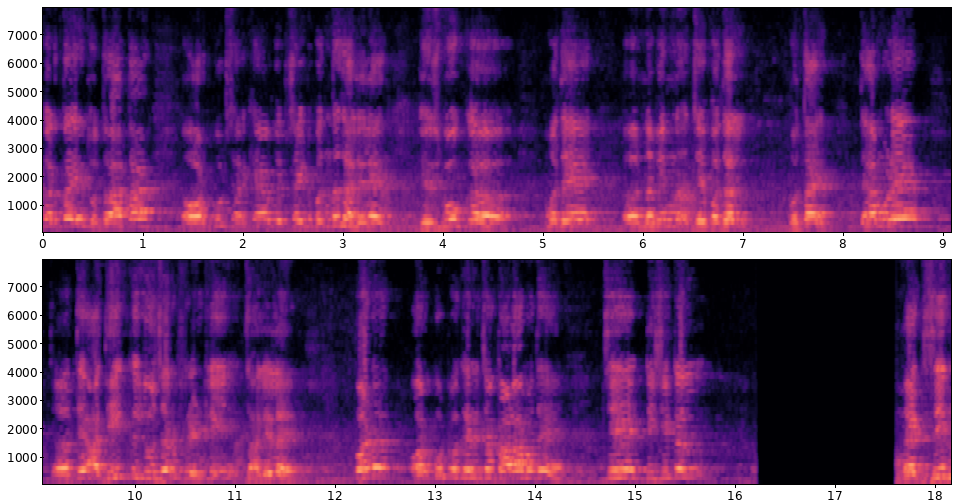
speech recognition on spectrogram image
करता येत होतं. आता ऑर्कुट सारख्या वेबसाईट बंद झालेल्या आहेत. फेसबुकमध्ये नवीन जे बदल होत आहेत त्यामुळे ते अधिक युजर फ्रेंडली झालेलं आहे. पण ऑर्कुट वगैरेच्या काळामध्ये जे डिजिटल मॅगझिन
